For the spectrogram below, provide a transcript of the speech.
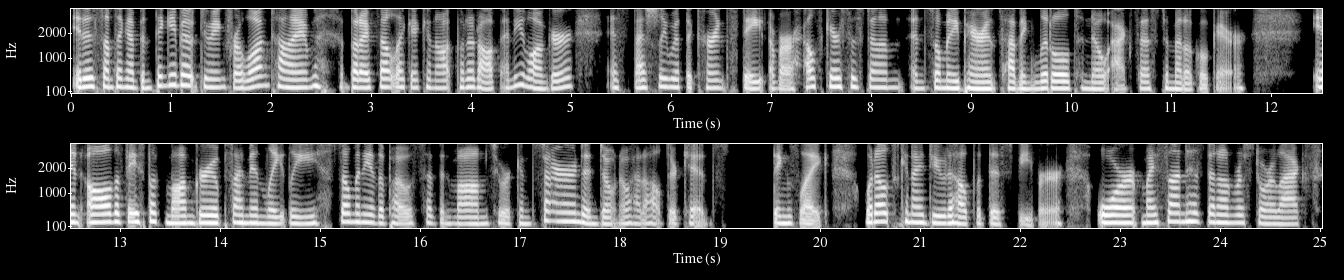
It is something I've been thinking about doing for a long time, but I felt like I cannot put it off any longer, especially with the current state of our healthcare system and so many parents having little to no access to medical care. In all the Facebook mom groups I'm in lately, so many of the posts have been moms who are concerned and don't know how to help their kids. Things like, what else can I do to help with this fever? Or my son has been on RestoraLAX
